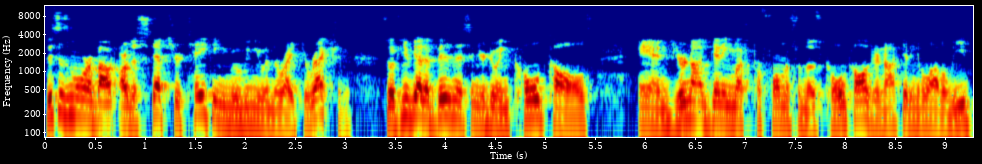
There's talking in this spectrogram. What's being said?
This is more about are the steps you're taking moving you in the right direction. So if you've got a business and you're doing cold calls and you're not getting much performance from those cold calls, you're not getting a lot of leads,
